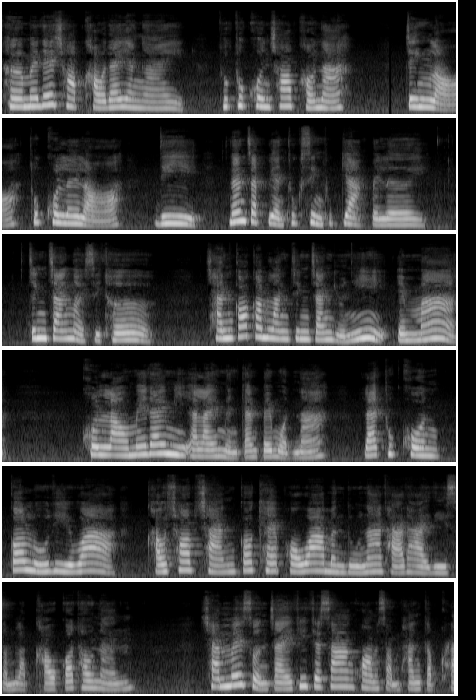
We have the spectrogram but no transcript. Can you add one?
เธอไม่ได้ชอบเขาได้ยังไง ทุกๆ คนชอบเขานะ จริงเหรอ ทุกคนเลยเหรอ ดี นั่นจะเปลี่ยนทุกสิ่งทุกอย่างไปเลย จริงจังหน่อยสิเธอ ฉันก็กำลังจริงจังอยู่นี่ เอมมาคนเราไม่ได้มีอะไรเหมือนกันไปหมดนะ และทุกคนก็รู้ดีว่า เขาชอบฉันก็แค่เพราะว่ามันดูน่าท้าทายดีสำหรับเขาก็เท่านั้น ฉันไม่สนใจที่จะสร้างความสัมพันธ์กับใคร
